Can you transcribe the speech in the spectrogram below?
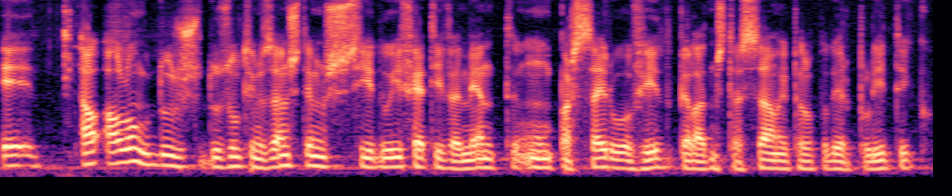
É, ao, ao, longo dos, dos, últimos anos temos sido efetivamente um parceiro ouvido pela administração e pelo poder político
